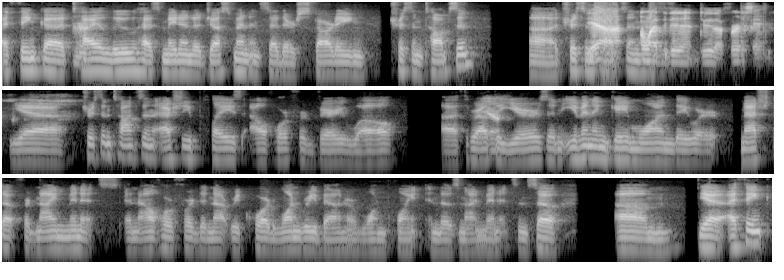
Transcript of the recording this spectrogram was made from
I think uh, Ty Lue has made an adjustment and said they're starting Tristan Thompson. Uh, Tristan yeah, Thompson. why they didn't do that first game. yeah, Tristan Thompson actually plays Al Horford very well uh, throughout Yeah. the years, and even in Game One, they were matched up for nine minutes, and Al Horford did not record one rebound or one point in those nine minutes. And so, um, yeah, I think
